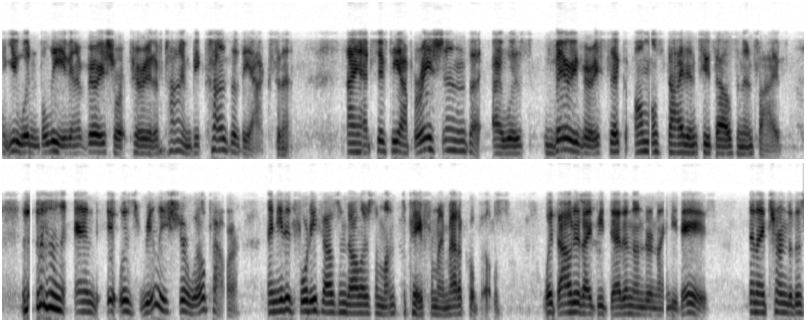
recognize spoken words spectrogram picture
you wouldn't believe in a very short period of time because of the accident. I had 50 operations. I, I was very, very sick, almost died in 2005. and it was really sheer willpower. I needed $40,000 a month to pay for my medical bills. Without it, I'd be dead in under 90 days. And I turned to this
